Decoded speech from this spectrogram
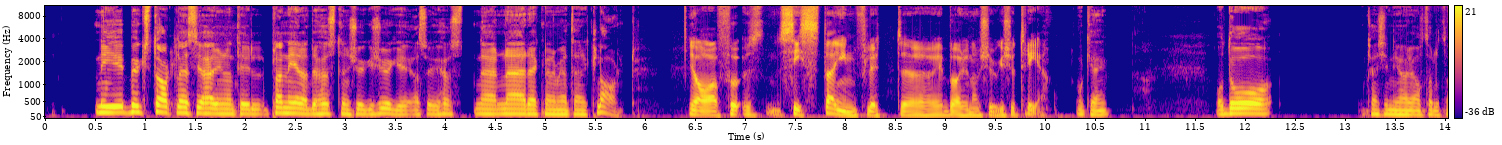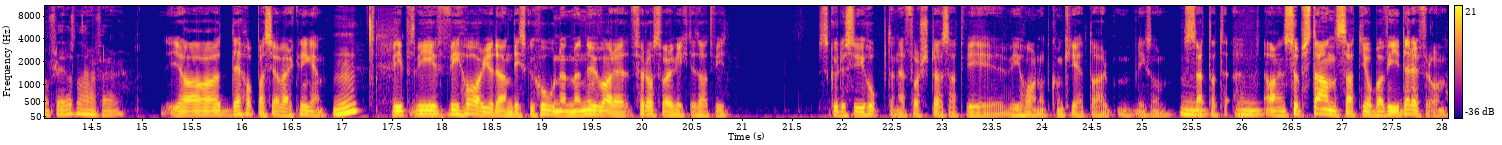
Ni byggstart läser jag här till planerade hösten 2020, alltså i höst. När, när räknar ni med att det här är klart? ja för, sista inflytt eh, i början av 2023. Okej. Och då kanske ni har avtalat om flera sådana här affärer? Ja, det hoppas jag verkligen. Mm. Vi, vi, vi har ju den diskussionen, men nu var det, för oss var det viktigt att vi skulle sy ihop den här första så att vi, vi har något konkret och liksom, Mm. att, Mm. ja, en substans att jobba vidare från.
